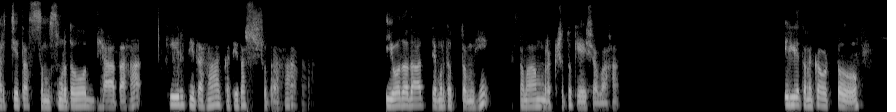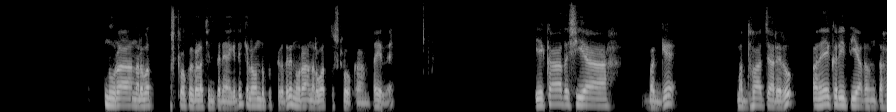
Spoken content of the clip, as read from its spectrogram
ಅರ್ಚಿತ ಸಂಸ್ಮೃತೋಧ್ಯಾತಃ ಕೀರ್ತಿತಃ ಕಥಿತ ಶ್ರುತಃ ಯೋದದಾತ್ಯಮೃತತ್ವಂ ಹಿ ಸಮಾಂ ರಕ್ಷತು ಕೇಶವ ಇಲ್ಲಿಯ ತನಕ ಒಟ್ಟು ನೂರ ನಲವತ್ತು ಶ್ಲೋಕಗಳ ಚಿಂತನೆಯಾಗಿದೆ ಕೆಲವೊಂದು ಪುಸ್ತಕದಲ್ಲಿ ನೂರ ನಲವತ್ತು ಶ್ಲೋಕ ಅಂತ ಇದೆ. ಏಕಾದಶಿಯ ಬಗ್ಗೆ ಮಧ್ವಾಚಾರ್ಯರು ಅನೇಕ ರೀತಿಯಾದಂತಹ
